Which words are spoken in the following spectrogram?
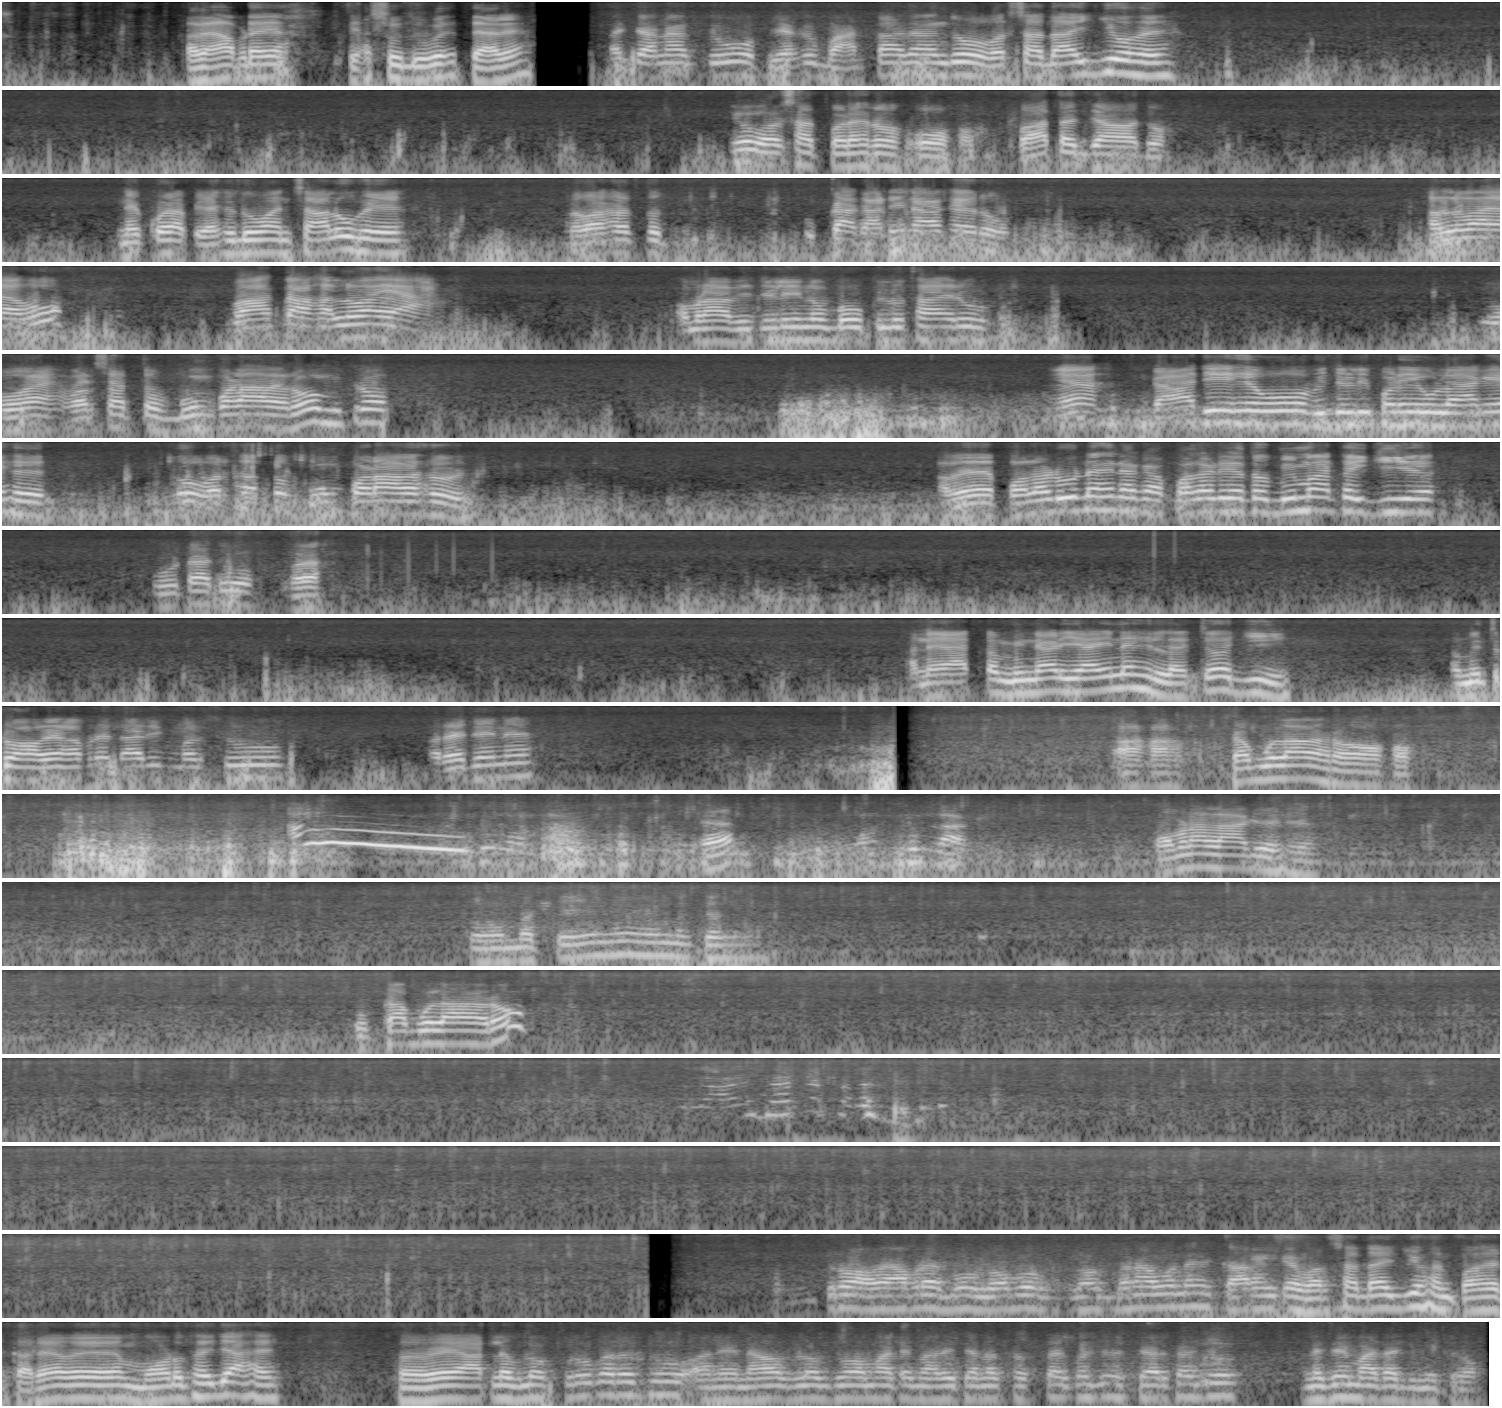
હવે આપણે ભેંસું દુવે ત્યારે. અચાનક જુઓ ભેંસું બાંધતા હતા જો વરસાદ આવી ગયો છે કેવો વરસાદ પડે રો? ઓહો, વાત જ જવા દો. ને કોઈ ભેંસું દોવાનું ચાલુ છે વરસાદ તો ભૂક્કા કાઢી નાખે રો. હલવાયા હો. વાતા હલવાયા. હમણાં વીજળીનું બહુ પેલું થાય રહ્યું. ઓય વરસાદ તો બૂમ પડાવે રો મિત્રો. હે, ગાજે હે ઓ, વીજળી પડે એવું લાગે છે જો વરસાદ તો બૂમ પડાવે રો હવે પલડવું નહીં ને કે? પલડીએ તો બીમાર થઈ જઈએ ફોટા જો. અને આ તો મીનાળી આવી નહીં લે જી. તો મિત્રો, હવે આપણે ડાયરેક્ટ મળશું ઘરે જઈને. હા હા બોલાવે રહો હો હે? હમણાં લાગે છે. ગોમતી ને મગન ઉકા બોલાવે રો મિત્રો, હવે આપણે બહુ લોબો બ્લોગ બનાવવો નહીં, કારણ કે વરસાદ આવી ગયો અને પાસે ઘરે હવે મોડું થઈ જાય તો હવે આટલો બ્લોગ પૂરો કરું છું અને નવા બ્લોગ જોવા માટે મારી ચેનલ સબસ્ક્રાઈબ કરજો શેર કરજો અને જય માતાજી મિત્રો.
